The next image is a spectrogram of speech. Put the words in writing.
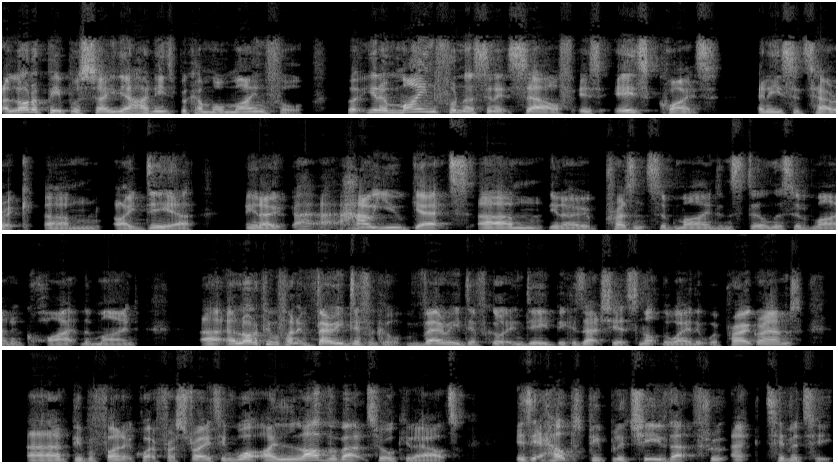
a lot of people say, "Yeah, I need to become more mindful." But you know, mindfulness in itself is is quite an esoteric um, idea you know how you get um, you know presence of mind and stillness of mind and quiet the mind. Uh, a lot of people find it very difficult very difficult indeed because actually it's not the way that we're programmed and people find it quite frustrating. What i love about talk it out is it helps people achieve that through activity.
